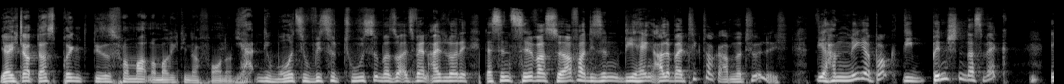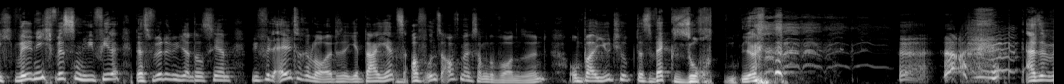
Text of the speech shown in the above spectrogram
Ja, ich glaube, das bringt dieses Format nochmal richtig nach vorne. Ja, du Moritz, du bist, du tust immer so, als wären alte Leute, das sind Silver Surfer, die sind, die hängen alle bei TikTok ab, natürlich. Die haben mega Bock, die bingen das weg. Ich will nicht wissen, wie viele, das würde mich interessieren, wie viele ältere Leute da jetzt auf uns aufmerksam geworden sind und bei YouTube das wegsuchten. Ja. Also,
